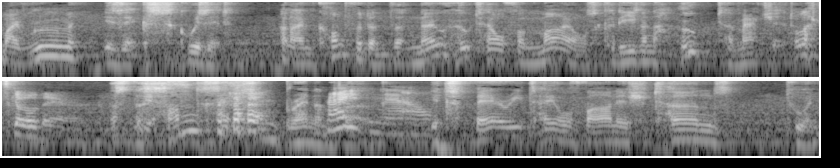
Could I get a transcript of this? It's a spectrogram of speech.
My room is exquisite, and I'm confident that no hotel for miles could even hope to match it. Let's go there. As the sun sets on Brennenburg, Right now. its fairy tale varnish turns to an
